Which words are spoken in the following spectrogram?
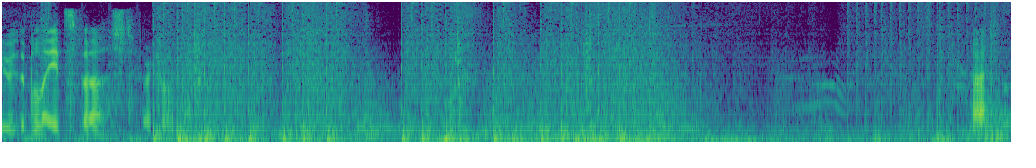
Do the blades first for a trophy. Huh?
